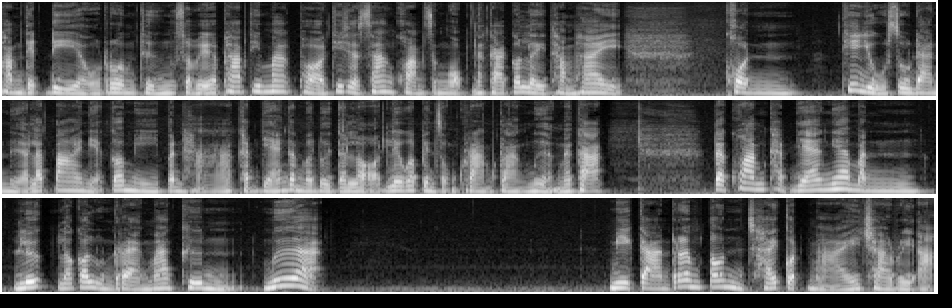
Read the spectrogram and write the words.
ความเด็ดเดี่ยว รวมถึงศักยภาพที่มากพอที่จะสร้างความสงบนะคะ ก็เลยทำให้คนที่อยู่ซูดานเหนือและใต้เนี่ยก็มีปัญหาขัดแย้งกันมาโดยตลอด เรียกว่าเป็นสงครามกลางเมืองนะคะ แต่ความขัดแย้งเนี่ยมันลึกแล้วก็รุนแรงมากขึ้น เมื่อ มีการเริ่มต้นใช้กฎหมายชาริอะ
